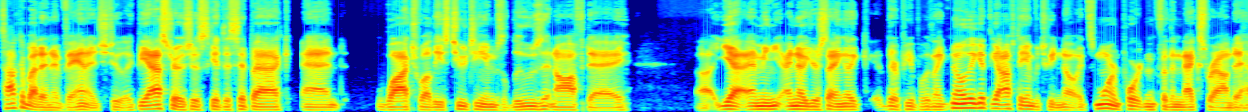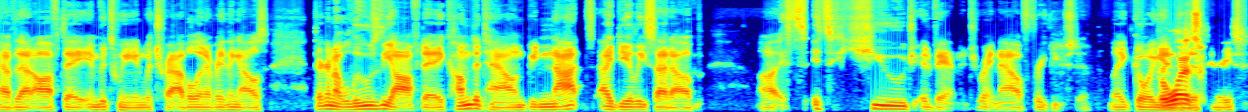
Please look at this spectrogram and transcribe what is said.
Talk about an advantage too. Like the Astros just get to sit back and watch while these two teams lose an off day. Uh, yeah, I mean, I know you're saying like there are people like, no, they get the off day in between. No, it's more important for the next round to have that off day in between with travel and everything else. They're going to lose the off day, come to town, be not ideally set up. Uh, it's it's huge advantage right now for Houston, like going for into this series.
